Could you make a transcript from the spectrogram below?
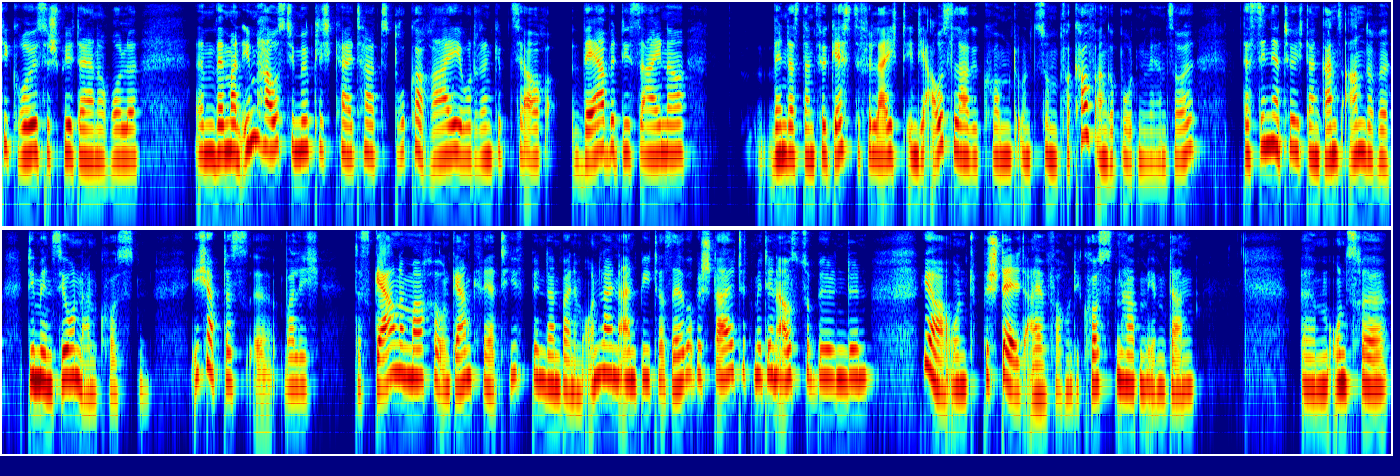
die Größe spielt da ja eine Rolle. Ähm, wenn man im Haus die Möglichkeit hat, Druckerei oder dann gibt's ja auch Werbedesigner, wenn das dann für Gäste vielleicht in die Auslage kommt und zum Verkauf angeboten werden soll, das sind natürlich dann ganz andere Dimensionen an Kosten. Ich habe das, äh, weil ich das gerne mache und gern kreativ bin, dann bei einem Online-Anbieter selber gestaltet mit den Auszubildenden. Ja, und bestellt einfach. Und die Kosten haben eben dann ähm, unsere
